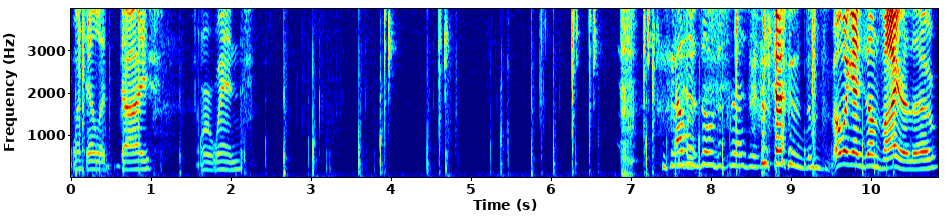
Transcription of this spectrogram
Once Ella dies or wins. That was so depressing. that was the. Oh my god, he's on fire though.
